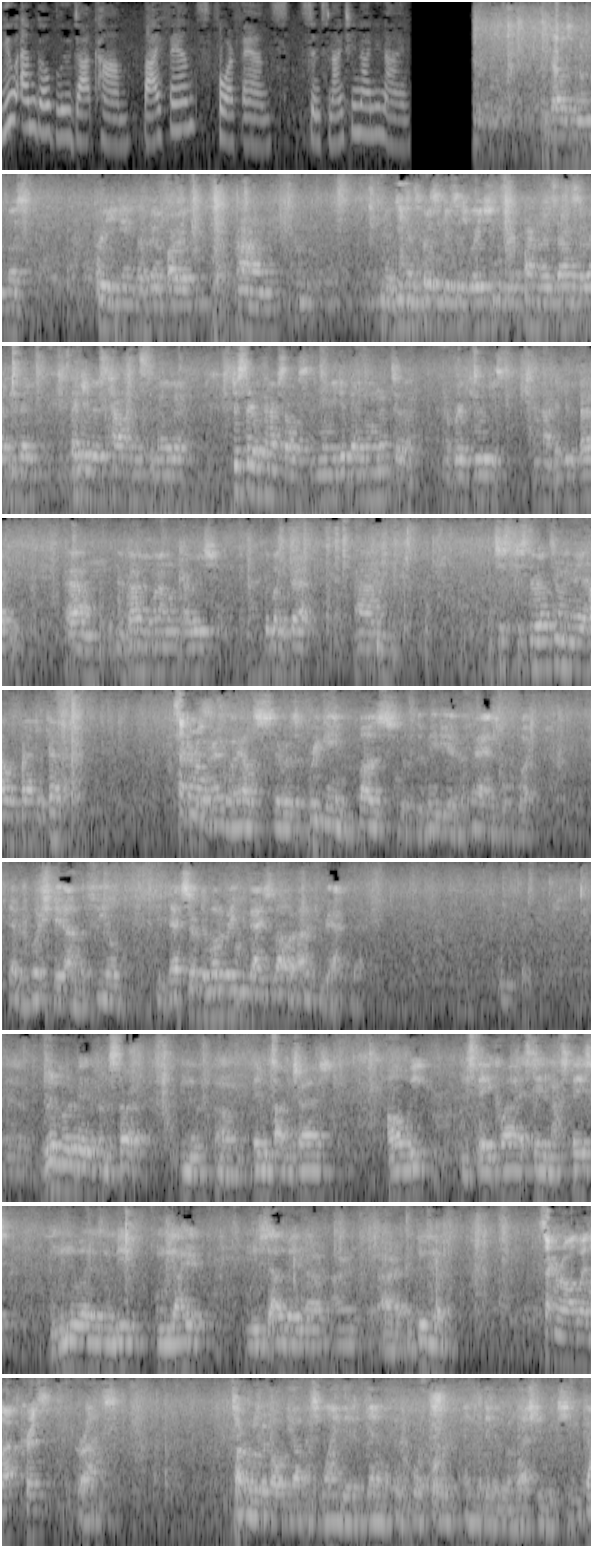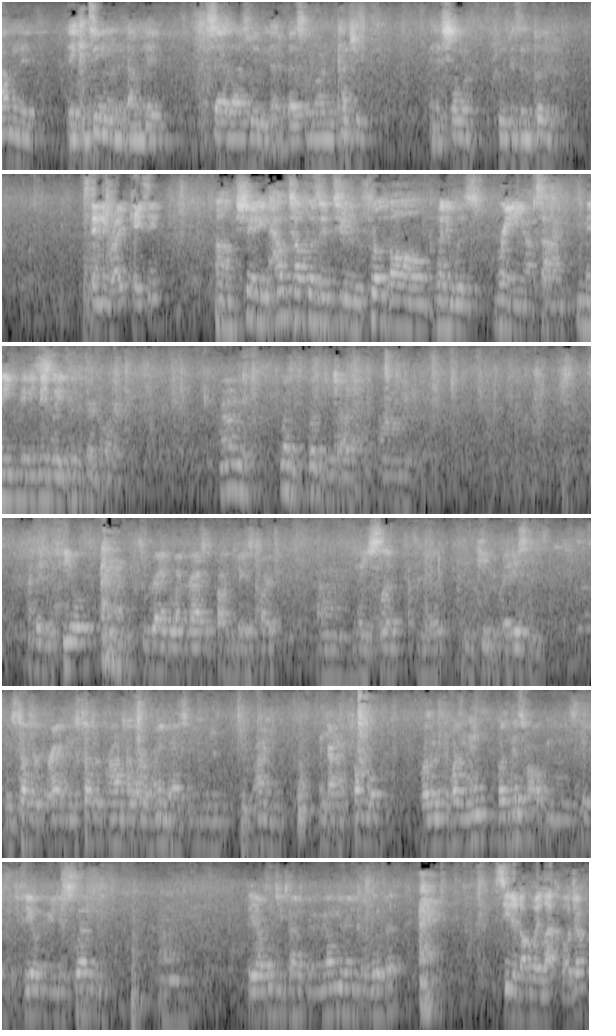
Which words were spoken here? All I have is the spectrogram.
UMGoBlue.com. By fans, for fans. Since 1999. That was one of the most gritty games I've been a part of. Um, you know, defense put in good situations. Were playing lights out, so I think that, that gave us confidence to know that just stay within ourselves. And when we get that moment to you know, break through, just we're not going to give it back. And, um, you know, one-on-one coverage. Good luck with that. Um, just just threw it out to him and made a hell of a play after the catch. Second row. For anyone else, there was a pregame buzz with the media and the fans with what Devin Bush did on the field. Did that serve to motivate you guys at all, or how did you react to that? Uh, we were motivated from the start. You know, um, they were talking trash all week. We stayed quiet, stayed in our space, and we knew what it was going to be when we got here. And we just elevated our, our, our enthusiasm. Second row all the way left, Chris. Grimes. Talk a little bit about what the offensive line did again in the third and fourth quarter and what they did in the last few weeks. We dominated. They continue to dominate. I said last week we got the best line in the country, and it's showing. Proof is in the pudding. Standing right, Casey. Um, Shea, how tough was it to throw the ball when it was raining outside, maybe, maybe midway through the third quarter? Um, wasn't wasn't too tough. Um, I think the field to grab the wet grass was probably the biggest part. Um, you know, you slip and you, and you keep your base, and it was tough for Graham. It was tough for Cron, tough for running backs. I mean, when you're, running, I think on that fumble, it wasn't it wasn't him, it wasn't his fault. You know, it was, it was the field. You know, he just slipped, and um, but yeah, it wasn't too tough. But we only rained for a little bit. Seated all the way left, Wojo.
